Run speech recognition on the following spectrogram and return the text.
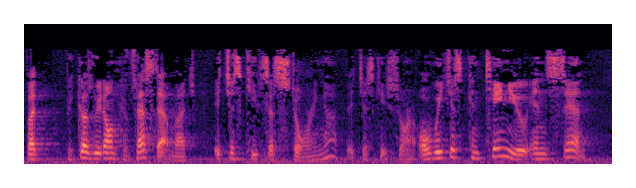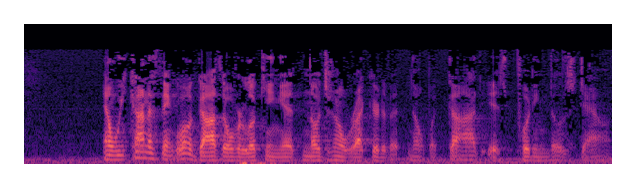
But because we don't confess that much, it just keeps us storing up. It just keeps storing up. Or we just continue in sin. And we kind of think, well, God's overlooking it. No, there's no record of it. No, but God is putting those down.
